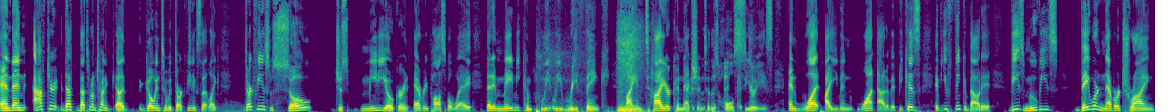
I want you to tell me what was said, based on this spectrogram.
And then after that, that's what I'm trying to uh, go into with Dark Phoenix. That like, Dark Phoenix was so just mediocre in every possible way that it made me completely rethink my entire connection to this whole series and what I even want out of it. Because if you think about it, these movies, they were never trying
